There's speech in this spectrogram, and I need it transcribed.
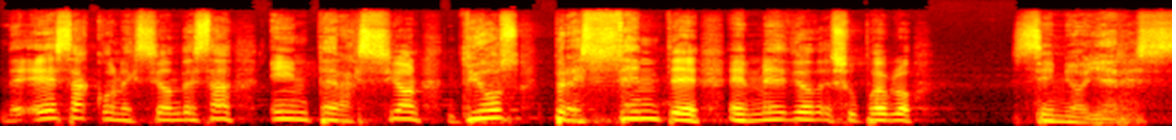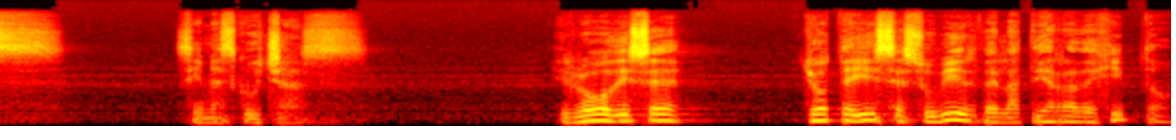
de esa conexión, de esa interacción. Dios presente en medio de su pueblo. Si me oyeres, si me escuchas. Y luego dice, yo te hice subir de la tierra de Egipto.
